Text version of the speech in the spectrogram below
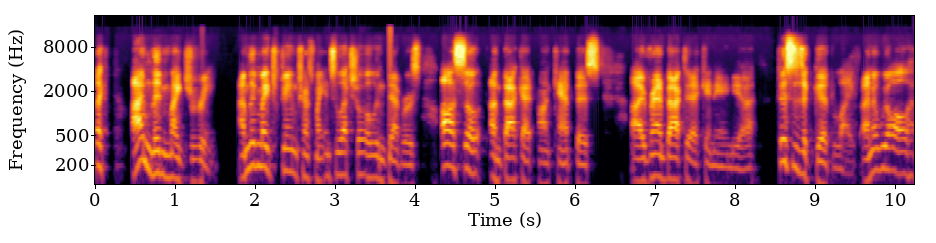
Like, I'm living my dream. I'm living my dream in terms of my intellectual endeavors. Also, I'm back at on campus. I ran back to academia this is a good life. I know we all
